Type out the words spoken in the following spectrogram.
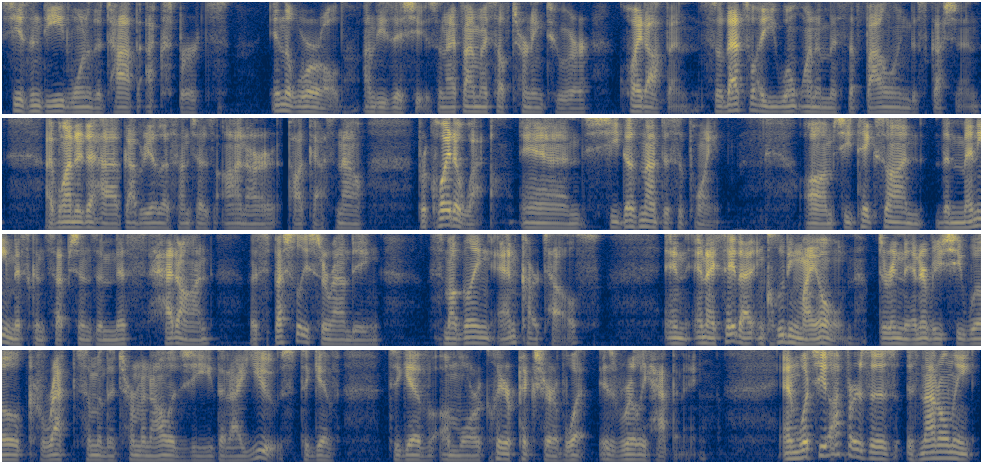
She is indeed one of the top experts in the world on these issues, and I find myself turning to her quite often. So that's why you won't want to miss the following discussion. I've wanted to have Gabriella Sanchez on our podcast now for quite a while, and she does not disappoint. Um, she takes on the many misconceptions and myths head on, especially surrounding smuggling and cartels and and I say that including my own. During the interview, she will correct some of the terminology that I use to give to give a more clear picture of what is really happening. And what she offers is is not only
